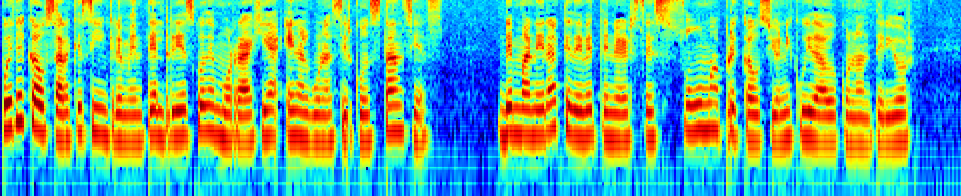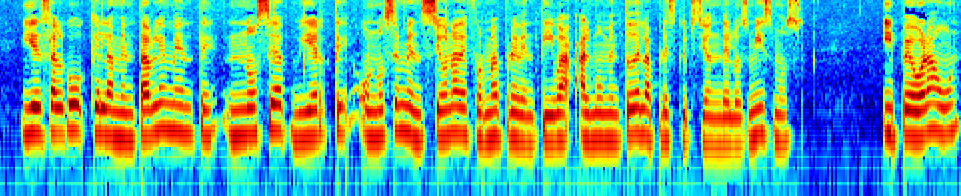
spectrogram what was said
puede causar que se incremente el riesgo de hemorragia en algunas circunstancias, de manera que debe tenerse suma precaución y cuidado con lo anterior, y es algo que lamentablemente no se advierte o no se menciona de forma preventiva al momento de la prescripción de los mismos. Y peor aún,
